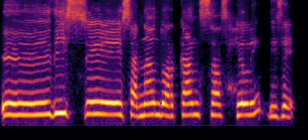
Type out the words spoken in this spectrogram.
Eh, dice Sanando Arkansas Healing, dice,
